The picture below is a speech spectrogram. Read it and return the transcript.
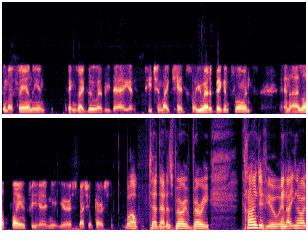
to my family and things I do every day, and teaching my kids. So you had a big influence and I love playing for you, and you're a special person. Well, Ted, that is very, very kind of you. And I, you know, I,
